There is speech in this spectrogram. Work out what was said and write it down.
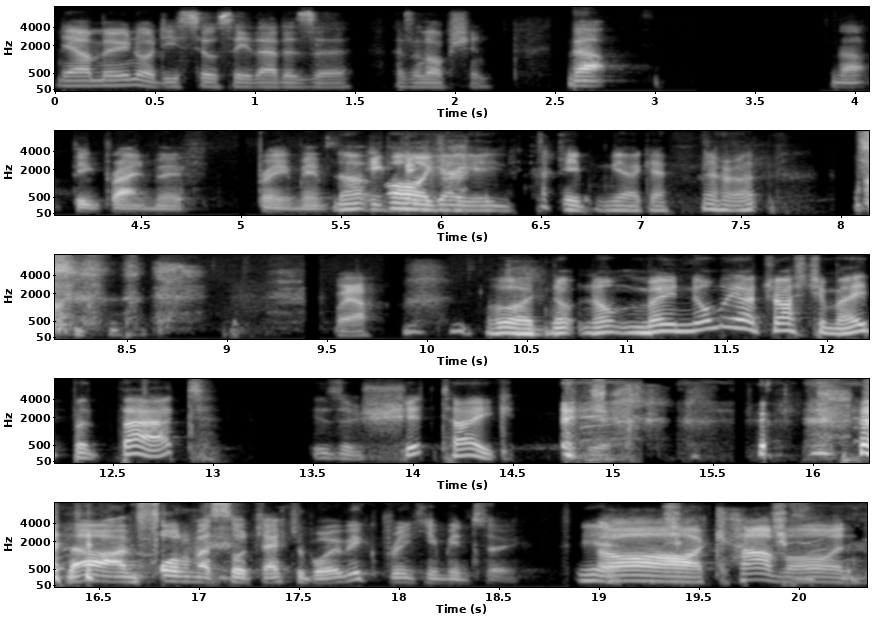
now, Moon, or do you still see that as a as an option? no, no, big brain move. Bring him in. No, Big- oh big yeah, yeah, keep yeah, okay, all right. Well, Oh, no, no, me- normally I trust you, mate, but that is a shit take. yeah. no, I'm falling on my sword, Jack Trebojevic. Bring him in too. Yeah. Oh, come on.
